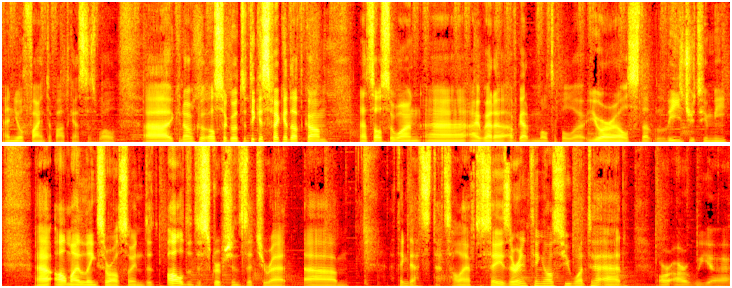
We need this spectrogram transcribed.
and you'll find the podcast as well. Uh, you can also go to dikkesvekke.com. That's also one. Uh, I've got a, I've got multiple uh, URLs that lead you to me. Uh, all my links are also in the, all the descriptions that you're at. Um, I think that's that's all I have to say. Is there anything else you want to add, or are we uh,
